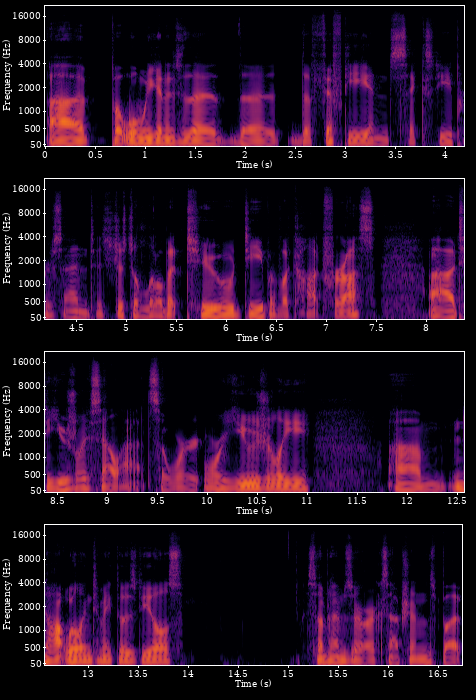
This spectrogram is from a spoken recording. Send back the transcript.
Uh, but when we get into the the the 50 and 60 percent it's just a little bit too deep of a cut for us uh, to usually sell at so we're we're usually um, not willing to make those deals sometimes there are exceptions but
